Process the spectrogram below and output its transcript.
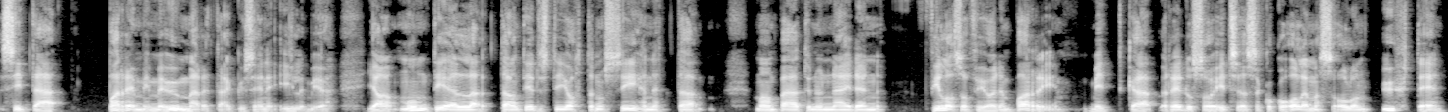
sitä paremmin me ymmärretään kyseinen ilmiö. Ja mun tiellä tämä on tietysti johtanut siihen, että mä oon päätynyt näiden filosofioiden pariin, mitkä redusoi itse asiassa koko olemassaolon yhteen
